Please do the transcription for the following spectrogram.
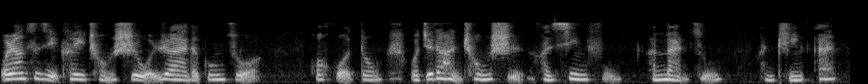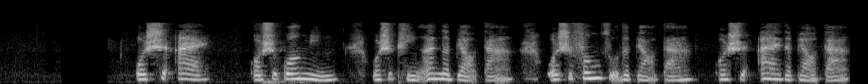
我让自己可以从事我热爱的工作或活动。我觉得很充实，很幸福，很满足，很平安。我是爱。我是光明，我是平安的表达，我是丰足的表达，我是爱的表达，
